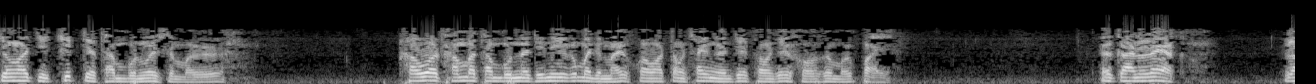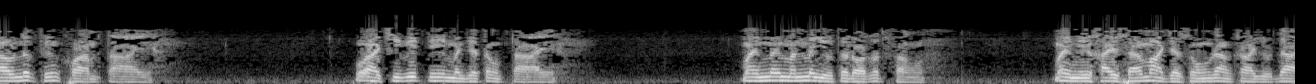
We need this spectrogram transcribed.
จงเอาจิตคิดจะทำบุญไว้เสมอเขาว่าทำมาทำบุญในที่นี้ก็ไม่ได้หมายความว่าต้องใช้เงินใช้ทองใช้ของเสมอไปอาการแรกเรานึกถึงความตาย ว่าชีวิตนี้มันจะต้องตาย ไม่ไม่มันไม่อยู่ตลอดรถฟัง ไม่มีใครสามารถจะทรงร่างกายอยู่ได้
